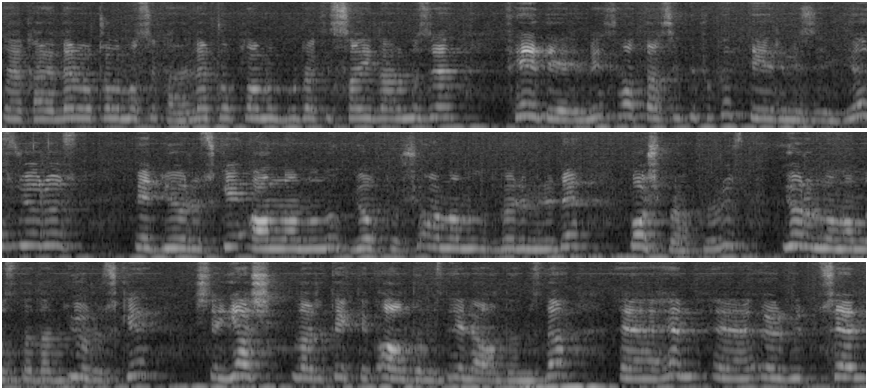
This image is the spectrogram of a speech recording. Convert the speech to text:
e, kareler ortalaması, kareler toplamı, buradaki sayılarımız ve f değerimiz hatta signifikant değerimizi yazıyoruz ve diyoruz ki anlamlılık yoktur. Şu anlamlılık bölümünü de boş bırakıyoruz. Yorumlamamızda da diyoruz ki işte yaşları tek tek aldığımızda, ele aldığımızda e, hem e, örgütsel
